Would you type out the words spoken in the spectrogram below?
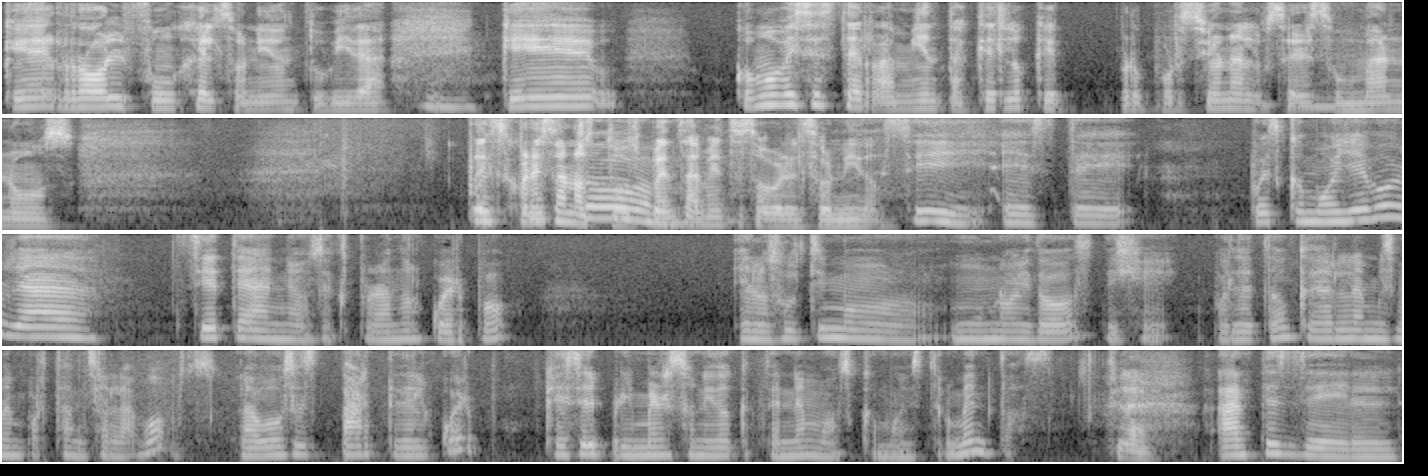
qué rol funge el sonido en tu vida. ¿Qué, ¿Cómo ves esta herramienta? ¿Qué es lo que proporciona a los seres humanos? Pues Exprésanos tus pensamientos sobre el sonido. Sí, este, pues como llevo ya siete años explorando el cuerpo, en los últimos uno y dos dije, pues le tengo que dar la misma importancia a la voz. La voz es parte del cuerpo, que es el primer sonido que tenemos como instrumentos. Claro. Antes del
